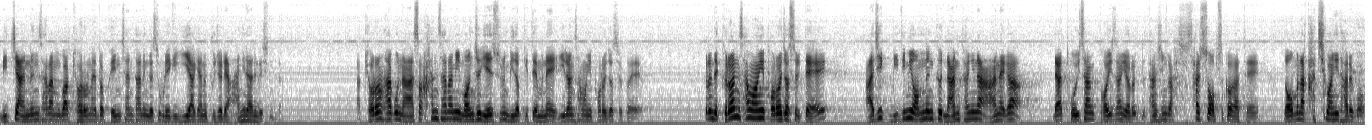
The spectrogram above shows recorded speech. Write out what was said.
믿지 않는 사람과 결혼해도 괜찮다는 것을 우리에게 이야기하는 구절이 아니라는 것입니다. 아, 결혼하고 나서 한 사람이 먼저 예수를 믿었기 때문에 이런 상황이 벌어졌을 거예요. 그런데 그런 상황이 벌어졌을 때 아직 믿음이 없는 그 남편이나 아내가 내가 더 이상 더 이상 여러, 당신과 살 수 없을 것 같아. 너무나 가치관이 다르고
